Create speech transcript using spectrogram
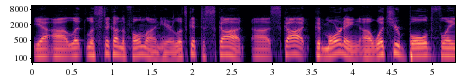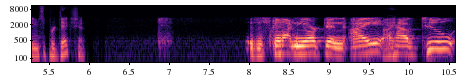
Yeah, uh, let, let's stick on the phone line here. Let's get to Scott. Uh, Scott, good morning. Uh, what's your bold Flames prediction? This is Scott in Yorkton. I Hi. have two.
